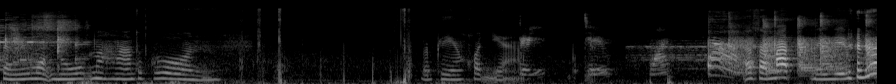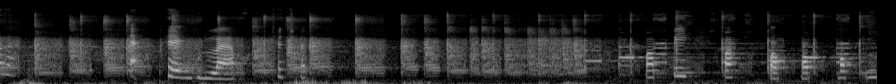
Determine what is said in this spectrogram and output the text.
เป็นโหมดนูบนะคะทุกคนแล้วเพลงโคตรยาว Three, two, one. เราสามารถในนี้ได้ด้วยนะแอะเพลงคุณแรปชัดๆป๊อปปี้ป๊อปป๊อปป๊อป ป๊อปปี้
